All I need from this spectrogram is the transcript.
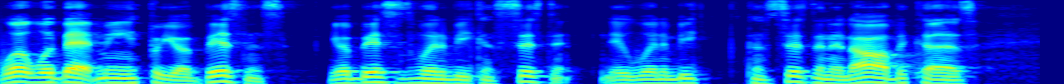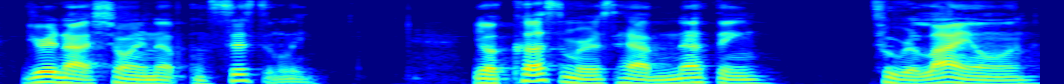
what would that mean for your business? Your business wouldn't be consistent. It wouldn't be consistent at all because you're not showing up consistently. Your customers have nothing to rely on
